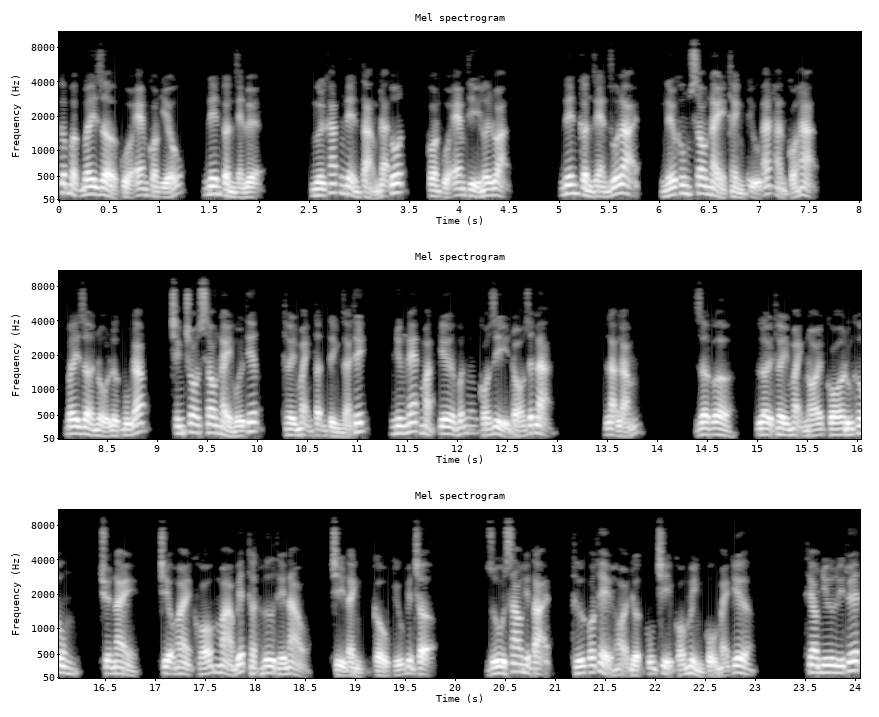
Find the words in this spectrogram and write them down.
Cấp bậc bây giờ của em còn yếu, nên cần rèn luyện. Người khác nền tảng đã tốt, còn của em thì hơi loạn nên cần rèn rũa lại, nếu không sau này thành tựu át hẳn có hạn. Bây giờ nỗ lực bù đắp, tránh cho sau này hối tiếc, thầy mạnh tận tình giải thích, nhưng nét mặt kia vẫn có gì đó rất lạ. Lạ lắm. Giờ gờ, lời thầy mạnh nói có đúng không? Chuyện này, triệu hoài khó mà biết thật hư thế nào, chỉ đành cầu cứu viện trợ. Dù sao hiện tại, thứ có thể hỏi được cũng chỉ có mình cổ máy kia. Theo như lý thuyết,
